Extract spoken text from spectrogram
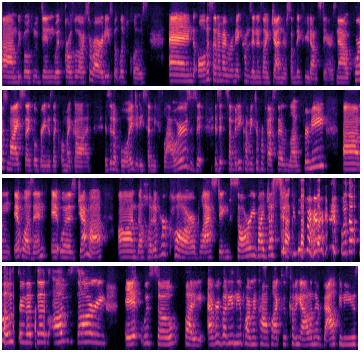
Um, we both moved in with girls with our sororities, but lived close. And all of a sudden, my roommate comes in and is like, Jen, there's something for you downstairs. Now, of course, my psycho brain is like, oh my God, is it a boy? Did he send me flowers? Is it is it somebody coming to profess their love for me? Um, it wasn't. It was Gemma on the hood of her car blasting sorry by justin bieber with a poster that says i'm sorry it was so funny everybody in the apartment complex was coming out on their balconies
